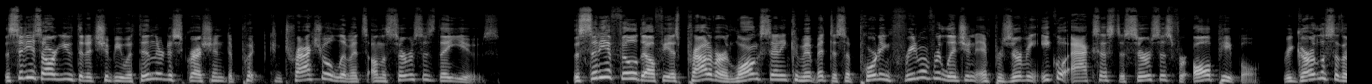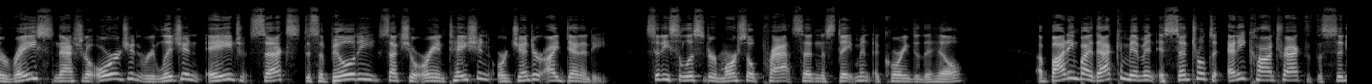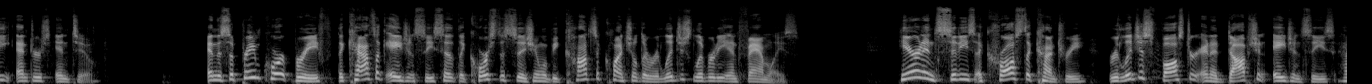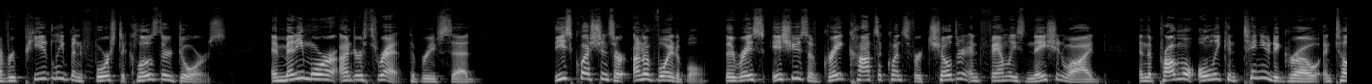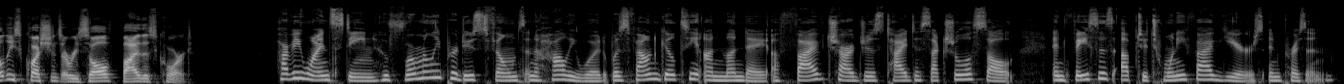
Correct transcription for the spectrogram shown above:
The city has argued that it should be within their discretion to put contractual limits on the services they use. The city of Philadelphia is proud of our long-standing commitment to supporting freedom of religion and preserving equal access to services for all people regardless of their race, national origin, religion, age, sex, disability, sexual orientation, or gender identity, City Solicitor Marcel Pratt said in a statement, according to The Hill. Abiding by that commitment is central to any contract that the city enters into. In the Supreme Court brief, the Catholic agency said that the court's decision would be consequential to religious liberty and families. Here and in cities across the country, religious foster and adoption agencies have repeatedly been forced to close their doors, and many more are under threat, the brief said. These questions are unavoidable. They raise issues of great consequence for children and families nationwide, and the problem will only continue to grow until these questions are resolved by this court. Harvey Weinstein, who formerly produced films in Hollywood, was found guilty on Monday of five charges tied to sexual assault and faces up to 25 years in prison.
